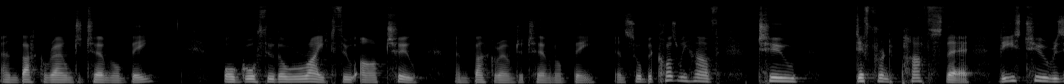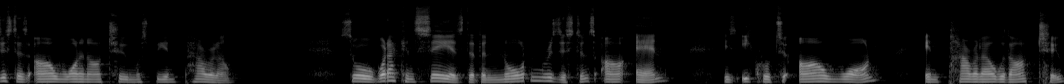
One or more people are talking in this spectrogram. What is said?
and back around to terminal B, or go through the right through R2 and back around to terminal B. And so because we have two different paths there, these two resistors R1 and R2 must be in parallel. So what I can say is that the Norton resistance Rn is equal to R1 in parallel with R2,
